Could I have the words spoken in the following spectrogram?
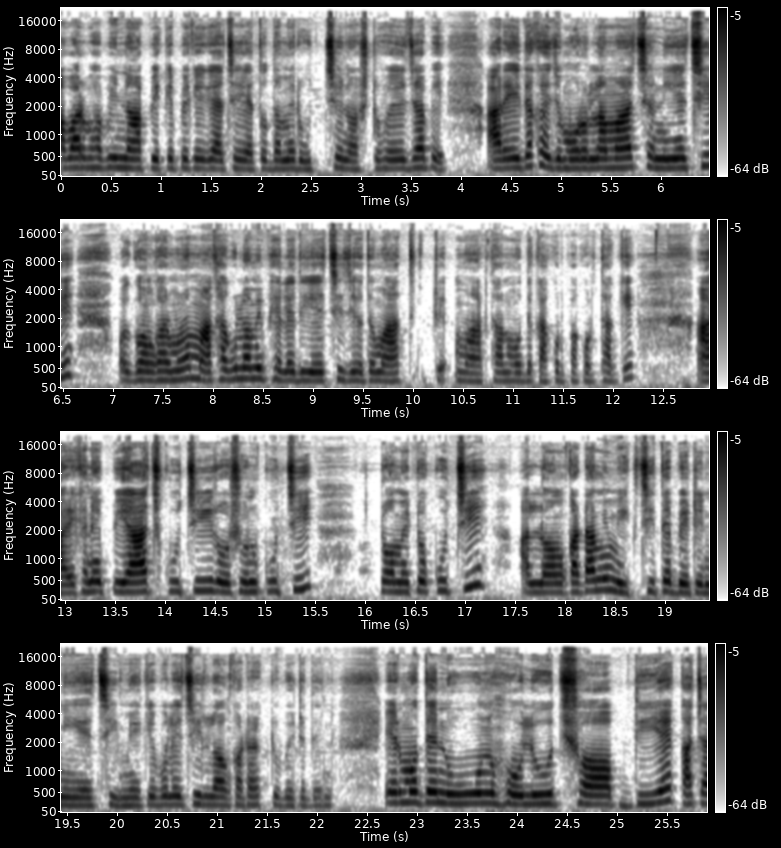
আবার ভাবি, না, পেকে পেকে গেছে, এত দামের উচ্ছে নষ্ট হয়ে যাবে। আর এই দেখো, এই যে মোরলা মাছ নিয়েছি, ওই গঙ্গার মোড়া মাথাগুলো আমি ফেলে দিয়েছি, যেহেতু মাথ মাথার মধ্যে কাকর ফাকড় থাকে। আর এখানে পেঁয়াজ কুচি, রসুন কুচি, টমেটো কুচি আর লঙ্কাটা আমি মিক্সিতে বেটে নিয়েছি। মেয়েকে বলেছি, লঙ্কাটা একটু বেটে দেন এর মধ্যে নুন, হলুদ সব দিয়ে কাঁচা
